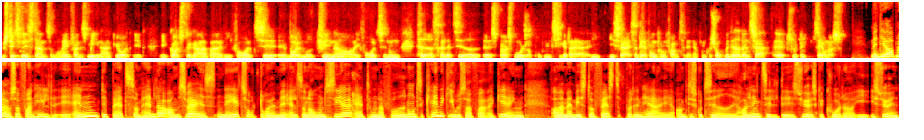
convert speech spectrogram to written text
justitsministeren, som hun rent faktisk mener har gjort et, et godt stykke arbejde i forhold til øh, vold mod kvinder og i forhold til nogle hedersrelaterede øh, spørgsmål og problematikker, der er i, i Sverige. Så derfor hun kommet frem til den her konklusion. Men det havde været en svær øh, beslutning, sagde hun også. Men det åbner jo så for en helt øh, anden debat, som handler om Sveriges NATO-drømme. Altså når hun siger, at hun har fået nogle tilkendegivelser fra regeringen om, at man vil stå fast på den her øh, omdiskuterede øh, holdning til det syriske kurder i, i Syrien.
